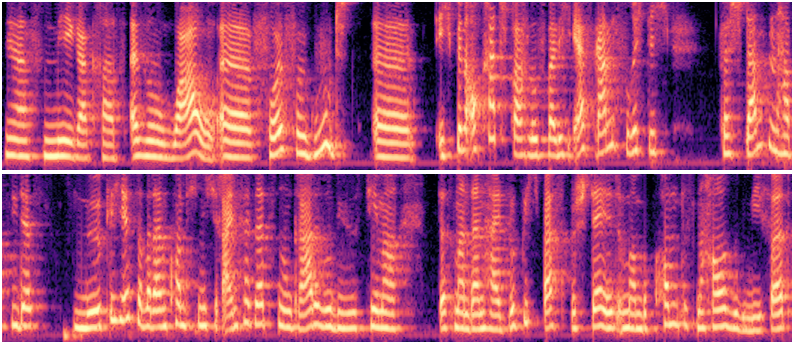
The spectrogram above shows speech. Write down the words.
Ja, ist mega krass. Also wow, äh, voll, voll gut. Äh, ich bin auch gerade sprachlos, weil ich erst gar nicht so richtig verstanden habe, wie das möglich ist, aber dann konnte ich mich reinversetzen und gerade so dieses Thema dass man dann halt wirklich was bestellt und man bekommt es nach Hause geliefert,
